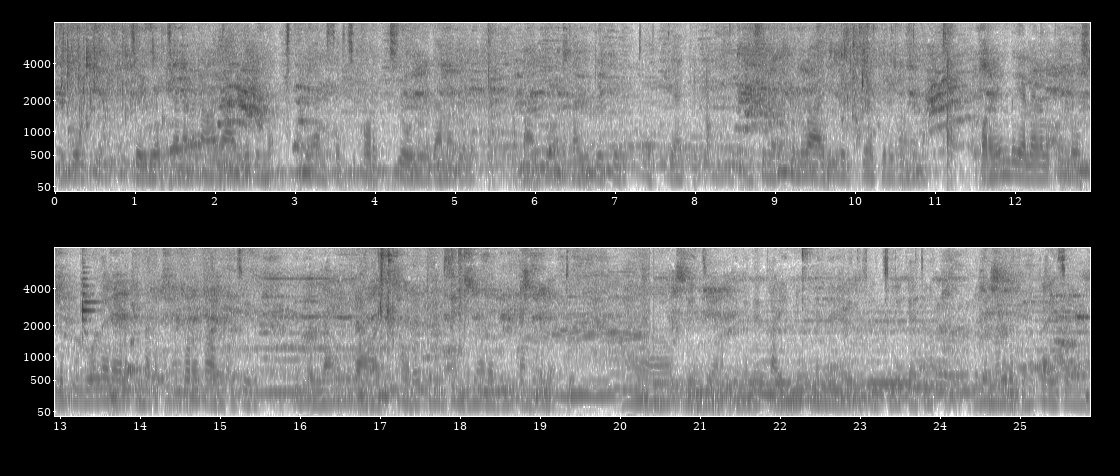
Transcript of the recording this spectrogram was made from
ശരിയായിട്ട് ചെയ്ത് വെച്ചാലാണ് നാളെ രാവിലെ പിന്നെ അതിനനുസരിച്ച് കുറച്ച് ജോലി ചെയ്താൽ മതിയല്ലോ. അതൊന്ന് കഴുകിയൊക്കെ എടുത്ത് വൃത്തിയാക്കിയിട്ട് സിങ്കൊക്കെ ഒന്ന് വാരി വൃത്തിയാക്കി എടുക്കണമല്ലോ കുറേ ഉണ്ട് ഇലകളൊക്കെ ഉണ്ട്. പക്ഷേ പുഴുവുള്ള ഇലകളൊക്കെ ഉണ്ട്. അതൊക്കെ ഞാൻ കുറേ കാര്യമൊക്കെ ചെയ്തു. പിന്നെ എല്ലാം ഒന്ന് ലാരി അവിടെ പിന്നെ സിങ്കിന് അവിടെ കംപ്ലീറ്റ് ക്ലീൻ ചെയ്യണം. പിന്നെ ഇത് കഴിഞ്ഞു. പിന്നെ നേരെ ഇത് ഫ്രിഡ്ജിൽ കയറ്റണം. അപ്പോൾ നിങ്ങളിതൊക്കെ ഒന്ന് ട്രൈ ചെയ്യണം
